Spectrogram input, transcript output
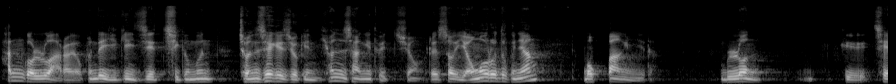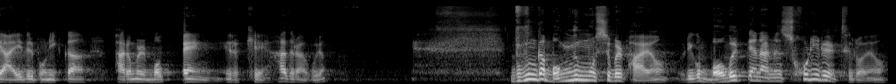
한 걸로 알아요. 그런데 이게 이제 지금은 전 세계적인 현상이 됐죠. 그래서 영어로도 그냥 먹방입니다. 물론 그 제 아이들 보니까 발음을 먹뱅 이렇게 하더라고요. 누군가 먹는 모습을 봐요. 그리고 먹을 때 나는 소리를 들어요.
